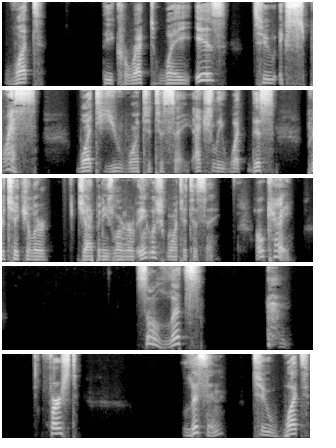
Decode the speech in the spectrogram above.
what the correct way is to express what you wanted to say. Actually, what this particular Japanese learner of English wanted to say. Okay. So let's first listen to what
